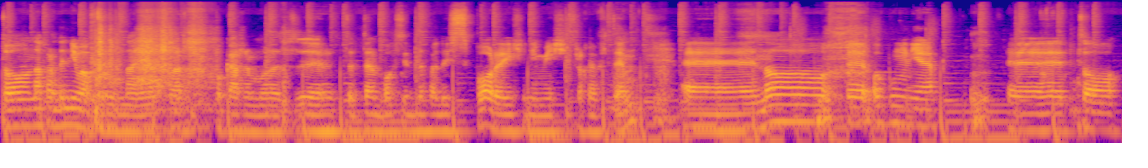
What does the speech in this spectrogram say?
to naprawdę nie ma porównania. Pokażę może ten, ten box jest naprawdę dość spory i się nie mieści trochę w tym. E, no e, ogólnie e, to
